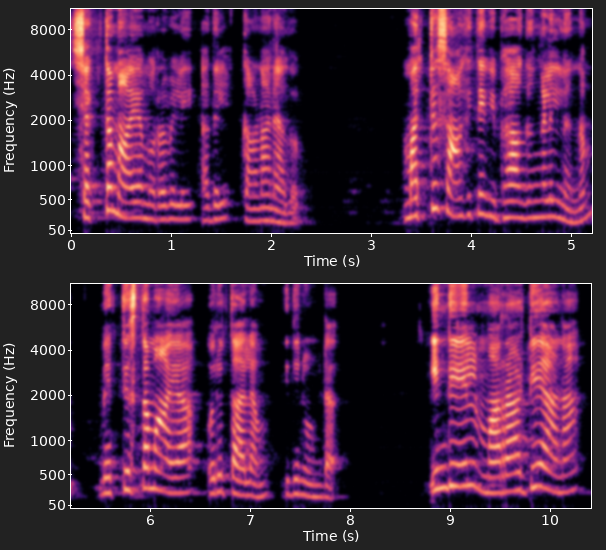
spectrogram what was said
ശക്തമായ മുറവിളി അതിൽ കാണാനാകും. മറ്റ് സാഹിത്യ വിഭാഗങ്ങളിൽ നിന്നും വ്യത്യസ്തമായ ഒരു തലം ഇതിനുണ്ട്. ഇന്ത്യയിൽ മറാഠിയാണ്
